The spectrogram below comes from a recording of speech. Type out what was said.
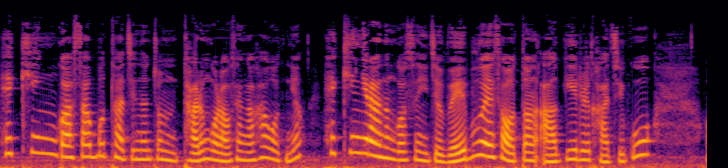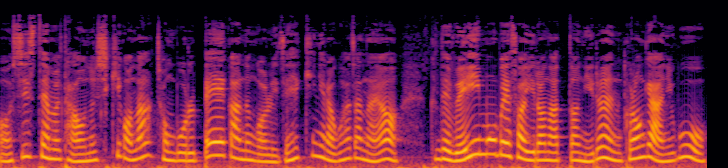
해킹과 사보타지는 좀 다른 거라고 생각하거든요. 해킹이라는 것은 이제 외부에서 어떤 악의를 가지고 어, 시스템을 다운을 시키거나 정보를 빼가는 걸 이제 해킹이라고 하잖아요. 근데 웨이몹에서 일어났던 일은 그런 게 아니고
